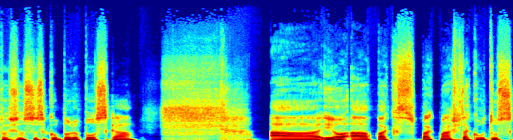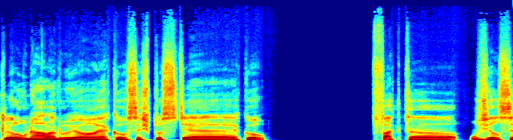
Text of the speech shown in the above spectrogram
do, jsem si koupil do Polska. A jo, a pak, pak máš takovou tu skvělou náladu, jo, jako seš prostě, jako fakt uh, užil si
